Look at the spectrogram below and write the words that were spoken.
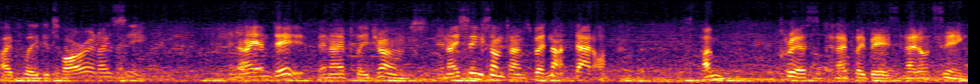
I play guitar and I sing. And I am Dave, and I play drums. And I sing sometimes, but not that often. I'm Chris, and I play bass, and I don't sing,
